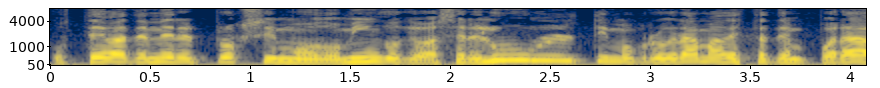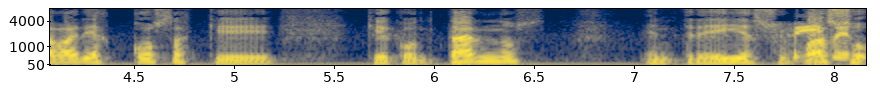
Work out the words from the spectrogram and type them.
usted va a tener el próximo domingo, que va a ser el último programa de esta temporada, varias cosas que, que contarnos, entre ellas su paso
